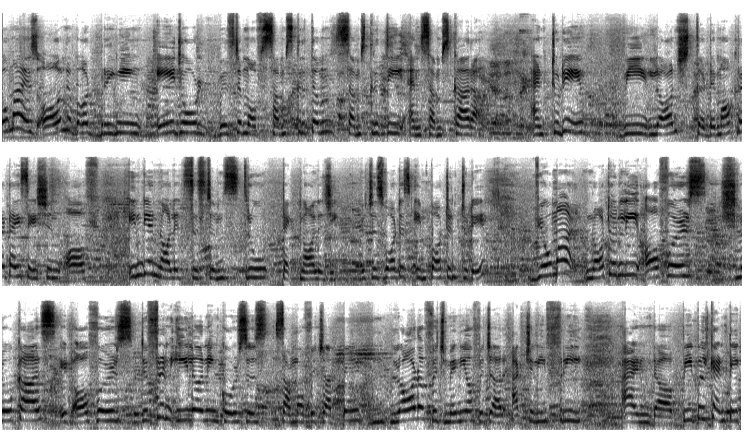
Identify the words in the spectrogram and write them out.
Roma is all about bringing age old wisdom of Sanskritam, Samskriti, and Samskara. And today we launched the democratization of Indian knowledge systems through technology, which is what is important today. Vyoma not only offers shlokas, it offers different e learning courses, some of which are paid, a lot of which, many of which are actually free, and uh, people can take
